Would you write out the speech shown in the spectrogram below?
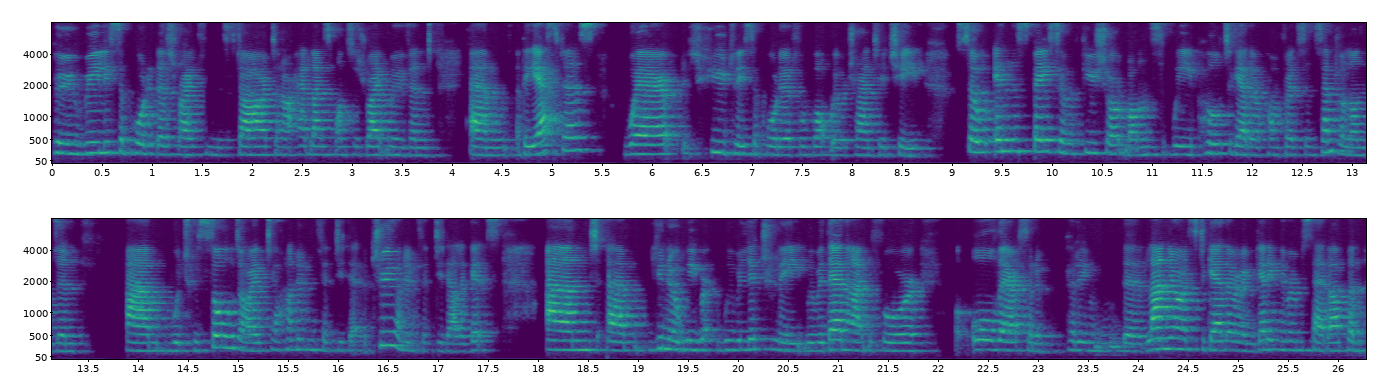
who really supported us right from the start. And our headline sponsors, Rightmove and um, the ESTAS, were hugely supportive of what we were trying to achieve. So in the space of a few short months, we pulled together a conference in central London, um, which was sold out to 150, 250 delegates. And um, you know, we were we were literally we were there the night before, all there sort of putting the lanyards together and getting the room set up. And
